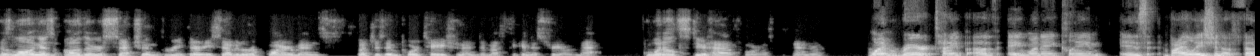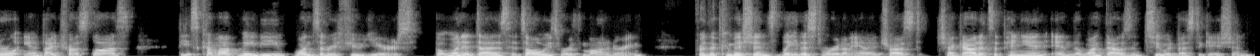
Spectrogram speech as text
as long as other Section 337 requirements, such as importation and domestic industry, are met. What else do you have for us, Sandra? One rare type of A1A claim is violation of federal antitrust laws. These come up maybe once every few years, but when it does, it's always worth monitoring. For the Commission's latest word on antitrust, check out its opinion in the 1002 investigation,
